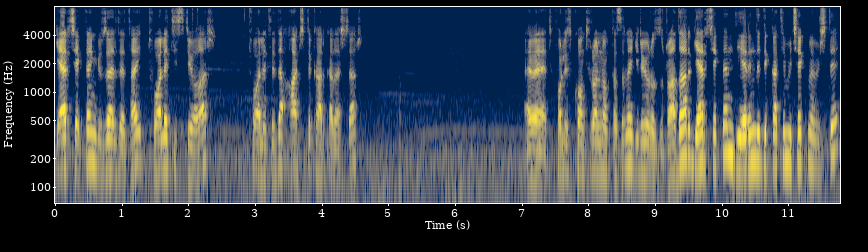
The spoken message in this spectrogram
Gerçekten güzel detay. Tuvalet istiyorlar. Tuvaleti de açtık arkadaşlar. Evet polis kontrol noktasına giriyoruz. Radar gerçekten diğerinde dikkatimi çekmemişti.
